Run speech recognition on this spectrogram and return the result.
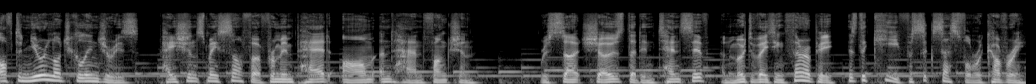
After neurological injuries, patients may suffer from impaired arm and hand function. Research shows that intensive and motivating therapy is the key for successful recovery.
